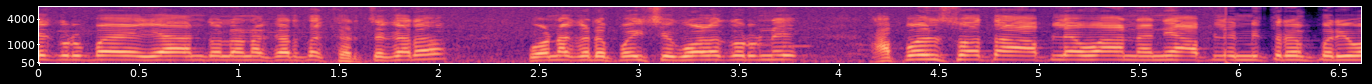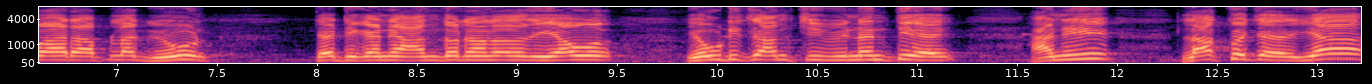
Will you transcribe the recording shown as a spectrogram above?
एक रुपये या आंदोलनाकरता खर्च करा कोणाकडे पैसे गोळा करू नये. आपण स्वतः आपल्या वाहन आणि आपले मित्र परिवार आपला घेऊन त्या ठिकाणी आंदोलनाला यावं एवढीच आमची विनंती आहे. आणि लाखोच्या या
